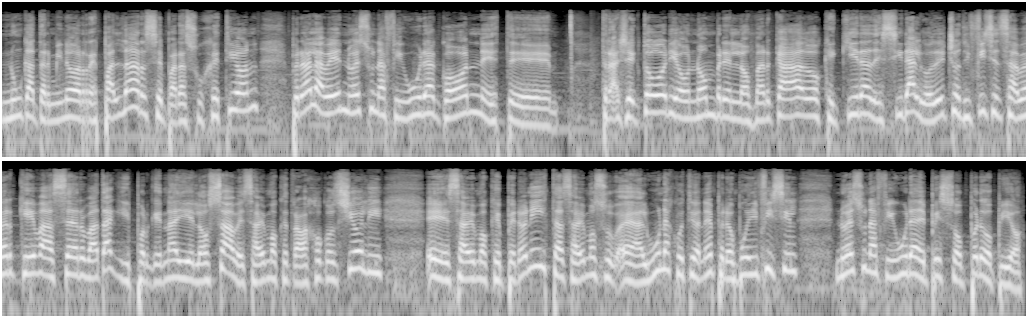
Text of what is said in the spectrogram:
nunca terminó de respaldarse para su gestión, pero a la vez no es una figura con este trayectoria o nombre en los mercados que quiera decir algo. De hecho, es difícil saber qué va a hacer Batakis porque nadie lo sabe. Sabemos que trabajó con Scioli, eh, sabemos que es peronista, sabemos eh, algunas cuestiones, pero es muy difícil. No es una figura de peso propio.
